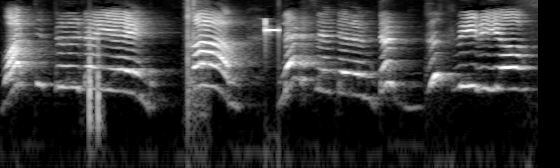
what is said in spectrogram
watch it till the end. Come, let's enter into this video.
